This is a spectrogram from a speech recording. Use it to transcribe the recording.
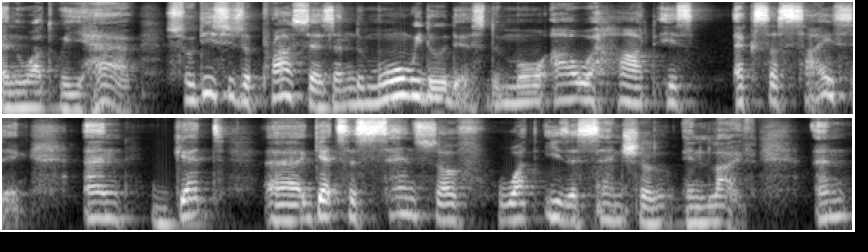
and what we have. So this is a process, and the more we do this, the more our heart is exercising and get uh, gets a sense of what is essential in life. And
